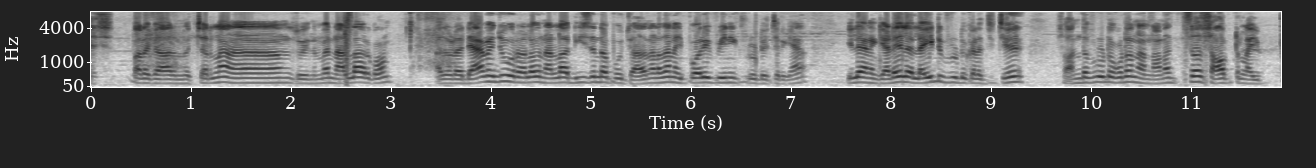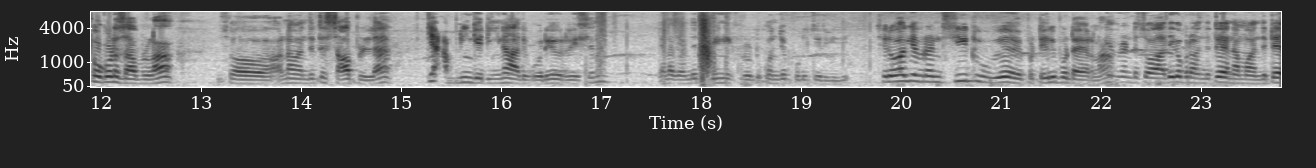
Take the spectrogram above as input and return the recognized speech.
எஸ் பறக்க ஆரம்பிச்சிடலாம் ஸோ இந்த மாதிரி நல்லாயிருக்கும் அதோட டேமேஜும் ஓரளவு நல்லா டீசெண்டாக போச்சு. அதனால தான் நான் இப்போ வரையும் ஃபீனிக்ஸ் ஃப்ரூட் வச்சுருக்கேன். இல்லை எனக்கு இடையில லைட்டு ஃப்ரூட்டு கிடச்சிச்சு. ஸோ அந்த ஃப்ரூட்டை கூட நான் நினச்சா சாப்பிட்லாம். இப்போ கூட சாப்பிட்லாம். ஸோ ஆனால் வந்துட்டு சாப்பிடல. ஏன் அப்படின்னு கேட்டிங்கன்னா அதுக்கு ஒரே ஒரு ரீசன் எனக்கு வந்துட்டு ஃபீனிக் ஃப்ரூட்டு கொஞ்சம் பிடிச்சிருக்குது. சரி ஓகே ஃப்ரெண்ட் சி டூ இப்போ டெலிபோர்ட் ஆயிடலாம் ஃப்ரெண்டு ஸோ அதுக்கப்புறம் வந்துட்டு நம்ம வந்துட்டு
